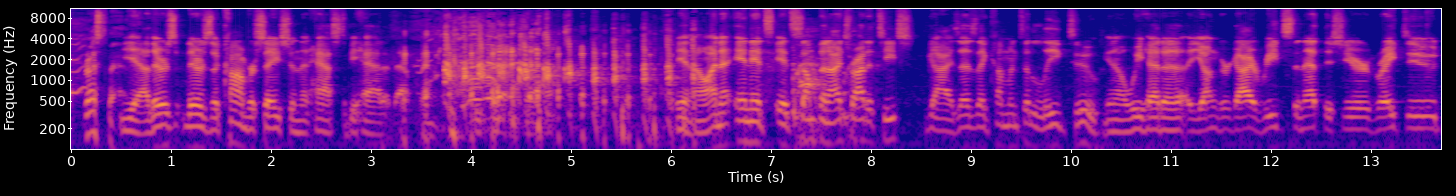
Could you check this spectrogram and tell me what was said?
Rest that. Yeah, there's there's a conversation that has to be had at that point. you know, and and it's it's something I try to teach guys as they come into the league too. You know, we had a, a younger guy, Reid Sinnett, this year, great dude.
